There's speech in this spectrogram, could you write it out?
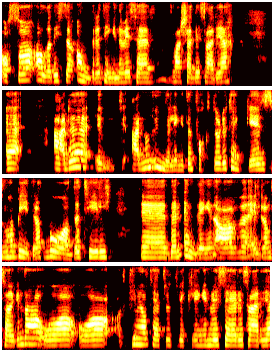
också alla dessa andra tingene vi ser som har skett i Sverige. Eh, är det, är det någon underliggande faktor du tänker som har bidragit både till eh, Eh, den ändringen av äldreomsorgen då, och, och kriminalitetsutvecklingen vi ser i Sverige?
